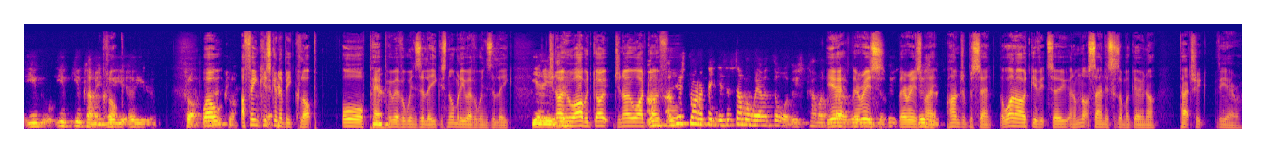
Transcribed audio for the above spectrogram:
you you you come in. Klopp. Who you, who you Klopp? Well, Klopp. I think it's Yeah. going to be Klopp or Pep, whoever wins the league. It's normally whoever wins the league. Yeah, Do you know who I would go? Do you know who I'd go I'm, for? I'm just trying to think. Is there someone we haven't thought of who's come up? Yeah, there is. There is, mate. Hundred percent. The one I would give it to, and I'm not saying this because I'm a gooner, Patrick Vieira.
